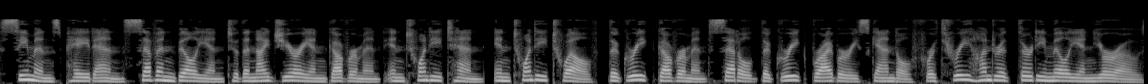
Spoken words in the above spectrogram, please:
Siemens paid N7 billion to the Nigerian government in 2010. In 2012, the Greek government settled the Greek bribery scandal for €330 million. Euros.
